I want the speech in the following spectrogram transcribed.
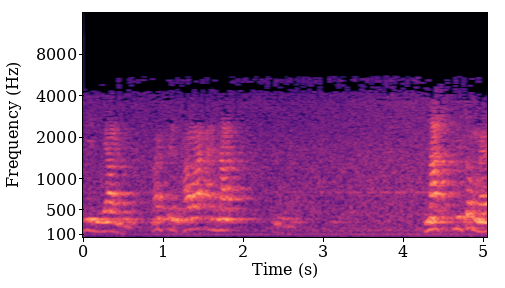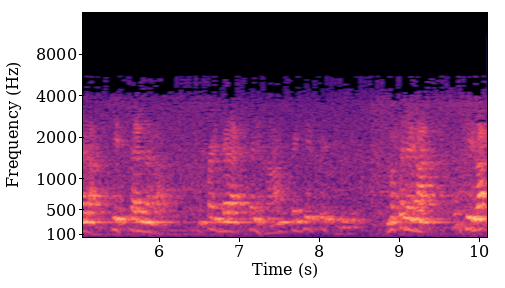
ยินยัน มันเป็นภาระอันหนักหนักอยู่ตรงไหนล่ะจิตใจนั่นแหละไปแบกไปหามไปยึดไปถือมันก็เลยหนักที่รัก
